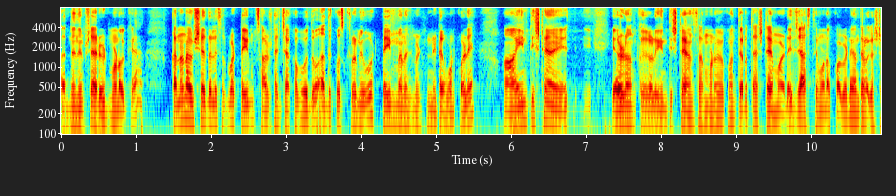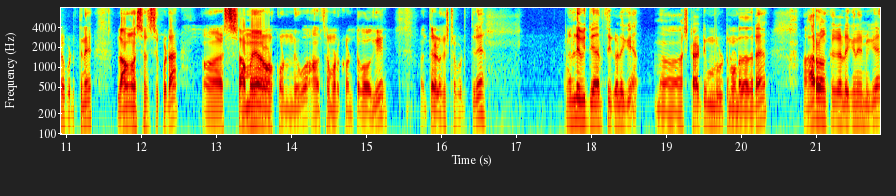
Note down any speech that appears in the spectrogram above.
ಹದಿನೈದು ನಿಮಿಷ ರೀಡ್ ಮಾಡೋಕ್ಕೆ. ಕನ್ನಡ ವಿಷಯದಲ್ಲಿ ಸ್ವಲ್ಪ ಟೈಮ್ ಸಾಲ್ಟೇಜ್ ಹಾಕೋಬೋದು ಅದಕ್ಕೋಸ್ಕರ ನೀವು ಟೈಮ್ ಮ್ಯಾನೇಜ್ಮೆಂಟ್ ನೀಟಾಗಿ ಮಾಡ್ಕೊಳ್ಳಿ. ಇಂತಿಷ್ಟೇ, ಎರಡು ಅಂಕಗಳು ಇಂತಿಷ್ಟೇ ಆನ್ಸರ್ ಮಾಡಬೇಕು ಅಂತ ಇರುತ್ತೆ. ಅಷ್ಟೇ ಮಾಡಿ ಜಾಸ್ತಿ ಮಾಡೋಕ್ಕೋಬೇಡಿ ಅಂತ ಹೇಳಕ್ಕೆ ಇಷ್ಟಪಡ್ತೀನಿ. ಲಾಂಗ್ ಆನ್ಸರ್ಸ್ ಕೂಡ ಸಮಯ ನೋಡ್ಕೊಂಡು ನೀವು ಆನ್ಸರ್ ಮಾಡ್ಕೊಂಡು ಹೋಗಿ ಅಂತ ಹೇಳಕ್ಕೆ ಇಷ್ಟಪಡ್ತೀನಿ. ಅಲ್ಲಿ ವಿದ್ಯಾರ್ಥಿಗಳಿಗೆ ಸ್ಟಾರ್ಟಿಂಗ್ ಬಂದ್ಬಿಟ್ಟು ನೋಡೋದಾದರೆ ಆರು ಅಂಕಗಳಿಗೆ ನಿಮಗೆ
